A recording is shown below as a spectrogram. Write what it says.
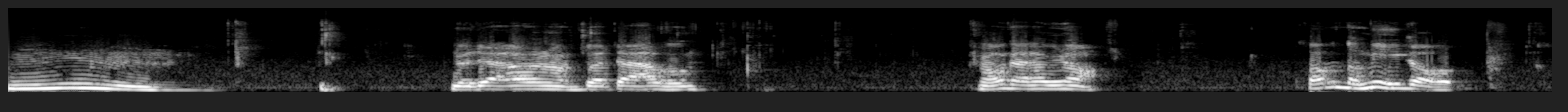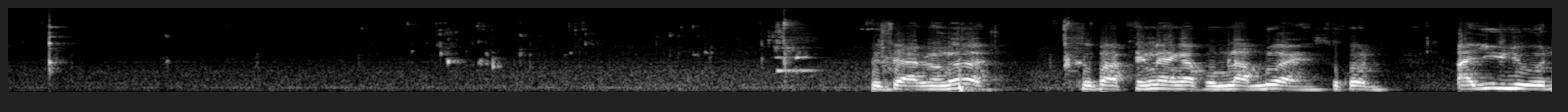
อืม เดี๋ยวจะเอาหน่อยจะจะเอาผมเอากันครับพี่น้องความนต้องมีอีก่อนจะจ่ายไปเลยสุขภาพแข็งแรงครับผมรำด้วย ทุกคน อายุยืน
